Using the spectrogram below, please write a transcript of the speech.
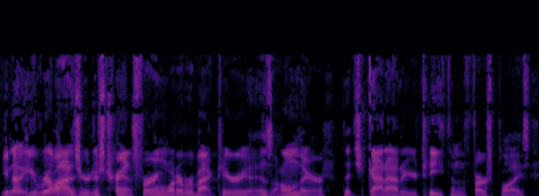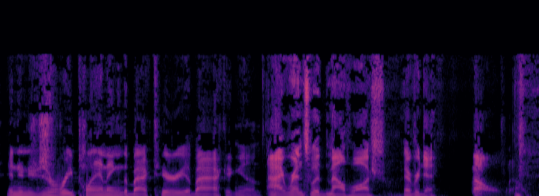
You know, you realize you're just transferring whatever bacteria is on there that you got out of your teeth in the first place, and then you're just replanting the bacteria back again. I rinse with mouthwash every day. Oh,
